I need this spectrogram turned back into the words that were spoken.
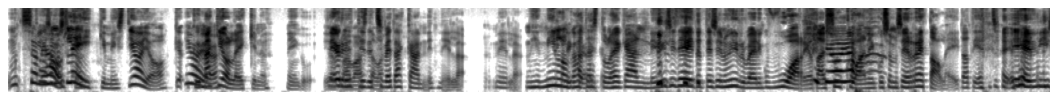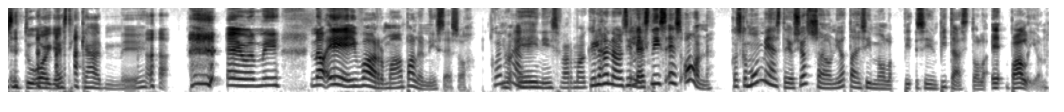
mutta se oli hauska. leikkimistä, joo joo. Ky- Joo, kyllä joo. mäkin olen leikkinyt. Niin kuin, Ne yritettiin, että se vetää kännit niillä, niillä Niin milloinkohan likööri- tästä tulee känni? Sitten heitätte siinä on hirveä niinku vuori jotain Joo, joo. suklaa, niinku semmoisia retaleita, tiedätkö? Eihän niistä tuu oikeesti känniä. ei, mut niin. No ei varmaan. Paljon niissä edes on. Kun No en- ei niissä varmaan. Kyllähän ne on silleen, Miksi niissä edes on? Koska mun mielestä jos jossain on jotain, siinä, olla, siinä pitäisi olla e- paljon.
